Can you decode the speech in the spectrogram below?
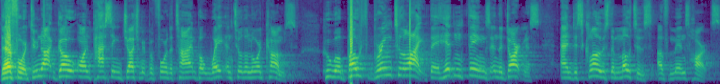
Therefore, do not go on passing judgment before the time, but wait until the Lord comes, who will both bring to light the hidden things in the darkness and disclose the motives of men's hearts.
